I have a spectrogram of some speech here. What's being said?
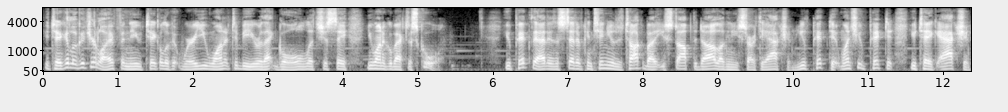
You take a look at your life and you take a look at where you want it to be or that goal. Let's just say you want to go back to school. You pick that, and instead of continuing to talk about it, you stop the dialogue and you start the action. You've picked it. Once you've picked it, you take action,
